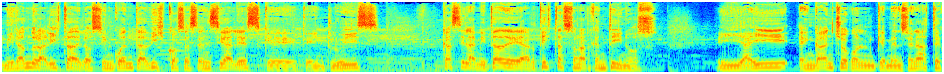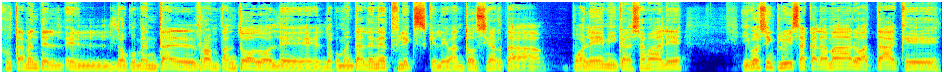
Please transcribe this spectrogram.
Mirando la lista de los 50 discos esenciales que, que incluís, casi la mitad de artistas son argentinos. Y ahí engancho con el que mencionaste justamente el, documental Rompan Todo, el, el, documental de Netflix, que levantó cierta polémica, llamale. Y vos incluís a Calamaro, Ataque,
